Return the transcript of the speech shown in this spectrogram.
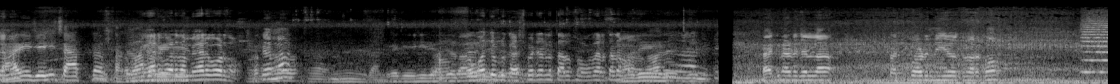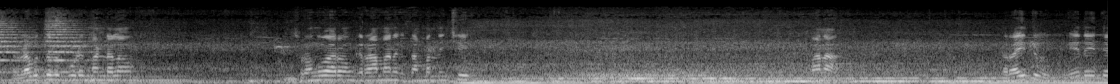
సాయం చేసి చేస్తాం. తర్వాత ఓకేమ్మా కష్టపెట్టాలి కాకినాడ జిల్లా ప్రతిపాడు నియోజకవర్గం రౌతులపూడి మండలం శృంగవరం గ్రామానికి సంబంధించి మన రైతు ఏదైతే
